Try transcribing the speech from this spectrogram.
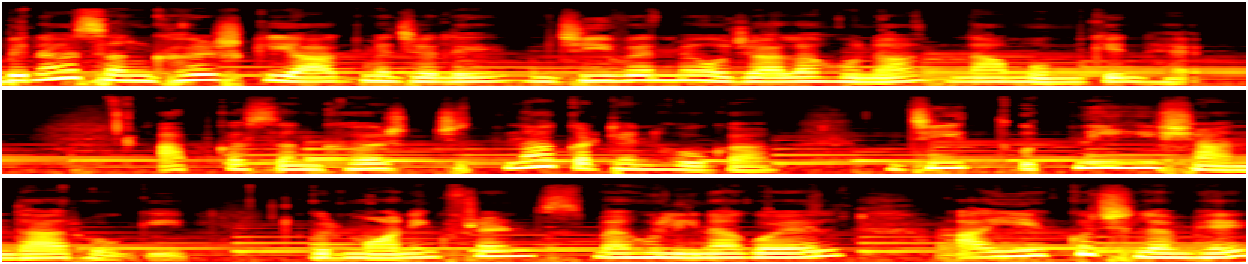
बिना संघर्ष की आग में जले जीवन में उजाला होना नामुमकिन है। आपका संघर्ष जितना कठिन होगा, जीत उतनी ही शानदार होगी। गुड मॉर्निंग फ्रेंड्स मैं हूँ लीना गोयल। आइए कुछ लम्हे,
